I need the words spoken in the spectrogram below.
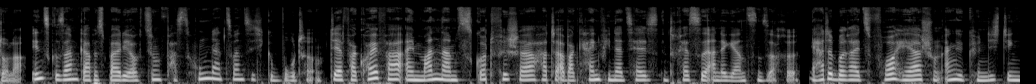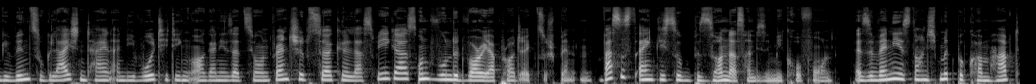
Dollar. Insgesamt gab es bei der Auktion fast 120 Gebote. Der Verkäufer, ein Mann namens Scott Fisher, hatte aber kein finanzielles Interesse an der ganzen Sache. Er hatte bereits vorher schon angekündigt, den Gewinn zu gleichen Teilen an die wohltätigen Organisationen Friendship Circle Las Vegas und Wounded Warrior Project zu spenden. Was ist eigentlich so besonders an diesem Mikrofon? Also wenn ihr es noch nicht mitbekommen habt,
